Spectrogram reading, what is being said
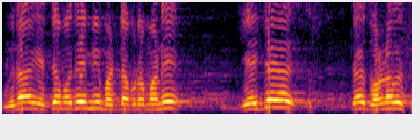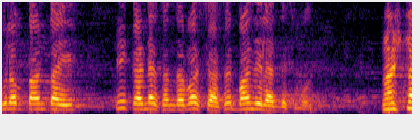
विना याच्यामध्ये मी म्हटल्याप्रमाणे जे जे त्या धोरणावर सुलभता आणता येईल ती करण्यासंदर्भात शासन बांधील अध्यक्ष महोदय प्रश्न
